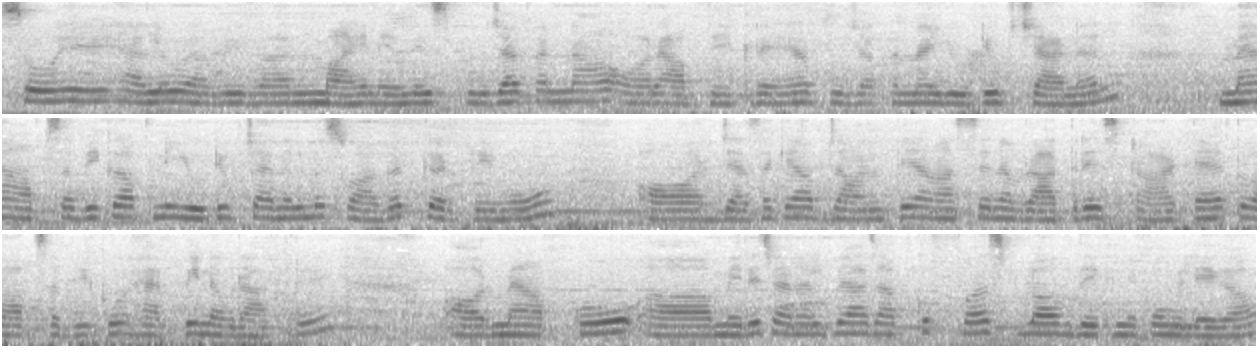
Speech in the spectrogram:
सो है hello everyone my name is Pooja Khanna और आप देख रहे हैं पूजा खन्ना यूट्यूब चैनल मैं आप सभी का अपने यूट्यूब चैनल में स्वागत करती हूँ और जैसा कि आप जानते हैं आज से नवरात्रे स्टार्ट है तो आप सभी को हैप्पी नवरात्रे. और मैं आपको आ, मेरे चैनल पे आज आपको फ़र्स्ट ब्लॉग देखने को मिलेगा.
